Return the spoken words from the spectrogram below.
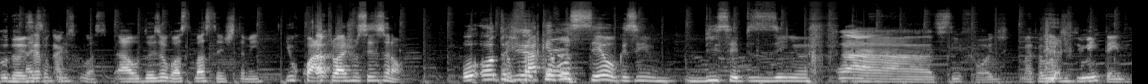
O 2 é são fraco. Que eu gosto. Ah, o 2 eu gosto bastante também. E o 4 ah. eu acho sensacional. O outro o diretor... fraco é você, com esse bícepszinho. Ah, se fode. Mas pelo menos de filme eu entendo.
